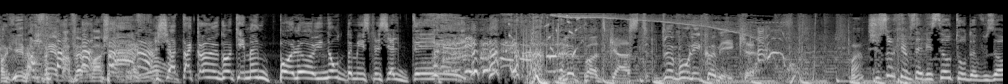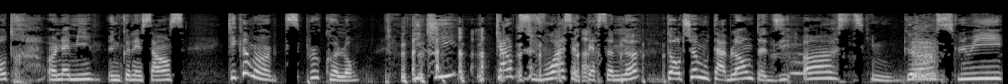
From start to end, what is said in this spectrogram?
OK, parfait, parfait. on va enchaîner. Ah, J'attaque un gars qui est même pas là, une autre de mes spécialités. Le podcast Debout les comiques. Je suis sûre que vous avez ça autour de vous autres, un ami, une connaissance, qui est comme un petit peu colon. Puis qui, quand tu vois cette personne-là, ton chum ou ta blonde te dit « Ah, c'est ce qui me gosse, lui. »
